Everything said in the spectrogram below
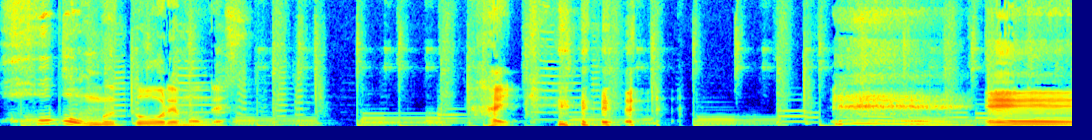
ほぼ無糖レモンです。はい。え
